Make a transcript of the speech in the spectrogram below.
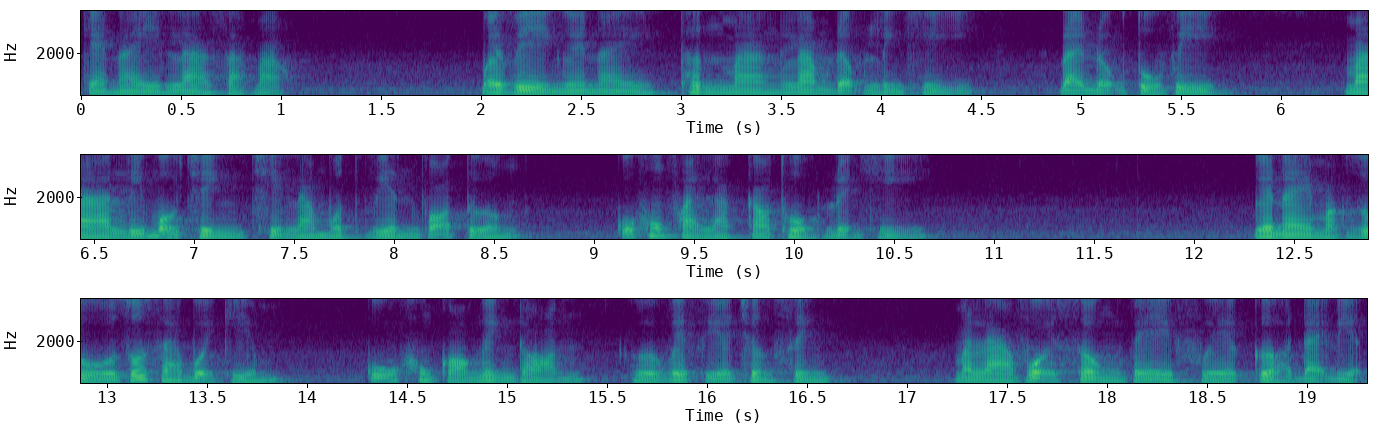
kẻ này là giả mạo. Bởi vì người này thân mang lam đậm linh khí, Đại động tu vi, Mà Lý Mộ Trinh chỉ là một viên võ tướng, Cũng không phải là cao thủ luyện khí. Người này mặc dù rút ra bội kiếm, Cũng không có nghênh đón hướng về phía trường sinh, Mà là vội xông về phía cửa đại điện.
